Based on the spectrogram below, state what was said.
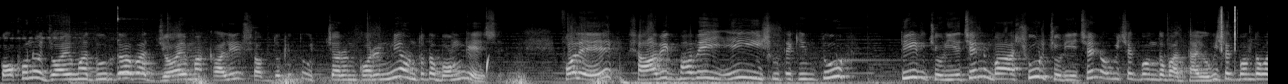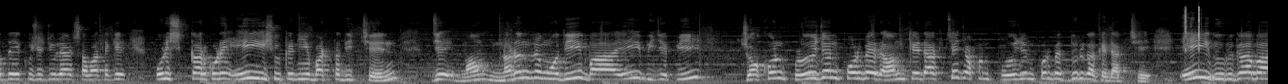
কখনো জয় মা দুর্গা বা জয় মা কালীর শব্দ কিন্তু উচ্চারণ করেননি, অন্তত বঙ্গে এসে। ফলে স্বাভাবিকভাবেই এই ইস্যুতে কিন্তু তীর চড়িয়েছেন বা সুর চড়িয়েছেন অভিষেক বন্দ্যোপাধ্যায়। অভিষেক বন্দ্যোপাধ্যায় একুশে জুলাই সভা থেকে পরিষ্কার করে এই ইস্যুকে নিয়ে বার্তা দিচ্ছেন যে নরেন্দ্র মোদী বা এই বিজেপি যখন প্রয়োজন পড়বে রামকে ডাকছে, যখন প্রয়োজন পড়বে দুর্গাকে ডাকছে। এই দুর্গা বা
